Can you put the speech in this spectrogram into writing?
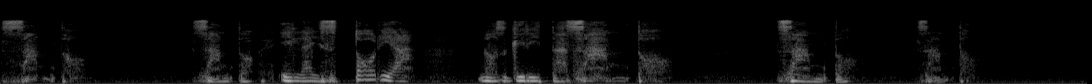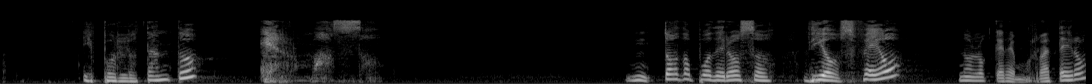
santo, santo. Y la historia nos grita santo, santo, santo. Y por lo tanto, hermoso. Todopoderoso Dios feo, no lo queremos. Ratero,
